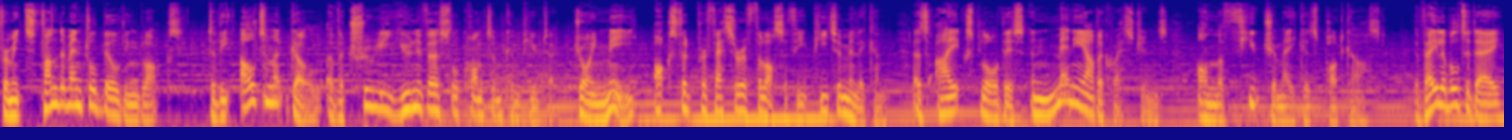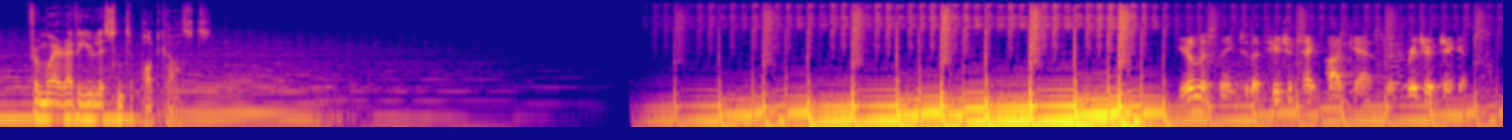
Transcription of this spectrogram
From its fundamental building blocks to the ultimate goal of a truly universal quantum computer. Join me, Oxford Professor of Philosophy Peter Millican, as I explore this and many other questions on the Future Makers podcast. Available today from wherever you listen to podcasts. You're listening to the Future Tech Podcast with Richard Jacobs.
